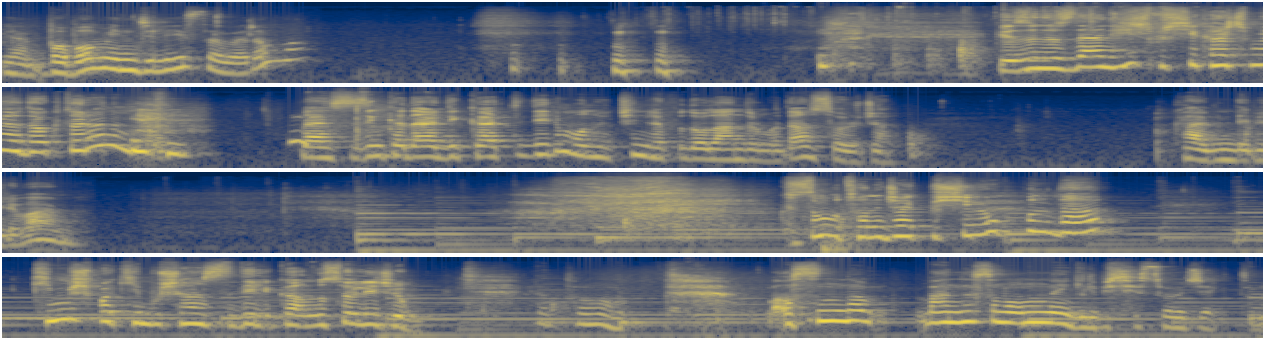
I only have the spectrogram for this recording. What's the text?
yani babam inciliği sever ama Gözünüzden hiçbir şey kaçmıyor doktor hanım. ben sizin kadar dikkatli değilim onun için lafı dolandırmadan soracağım. Kalbinde biri var mı? Kızım utanacak bir şey yok bunda. Kimmiş bakayım bu şanslı delikanlı söyleyeceğim. ya tamam. Aslında ben de sana onunla ilgili bir şey söyleyecektim.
